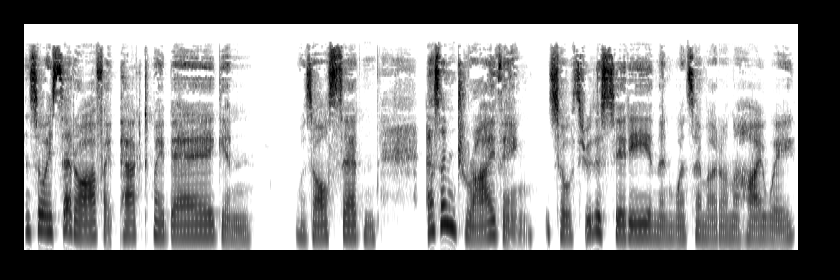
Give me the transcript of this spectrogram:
And so I set off, I packed my bag and was all set. And as I'm driving, so through the city, and then once I'm out on the highway,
